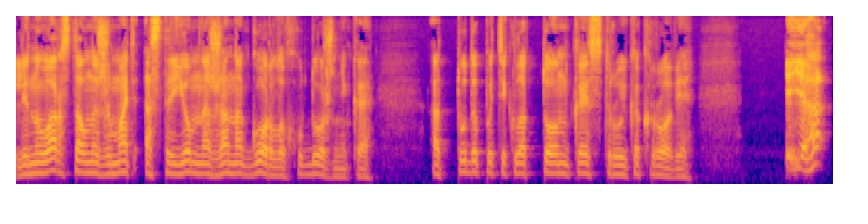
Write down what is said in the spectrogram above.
Ленуар стал нажимать острием ножа на горло художника. Оттуда потекла тонкая струйка крови. «Я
